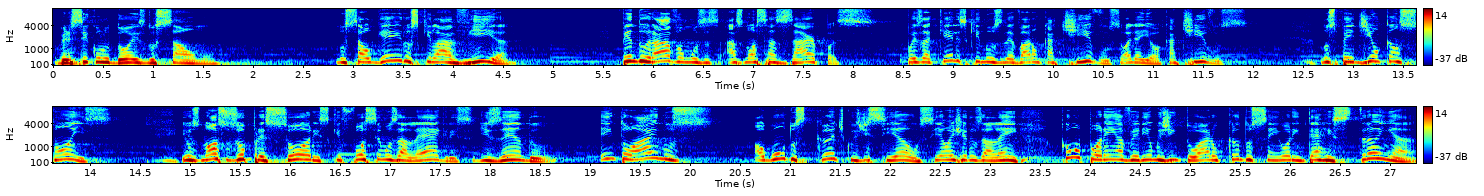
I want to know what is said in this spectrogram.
Versículo 2 do salmo: Nos salgueiros que lá havia, pendurávamos as nossas harpas, pois aqueles que nos levaram cativos, olha aí, ó, cativos, nos pediam canções, e os nossos opressores que fôssemos alegres, dizendo: Entoai-nos algum dos cânticos de Sião, Sião é Jerusalém, Como, porém, haveríamos de entoar o canto do Senhor em terra estranha?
